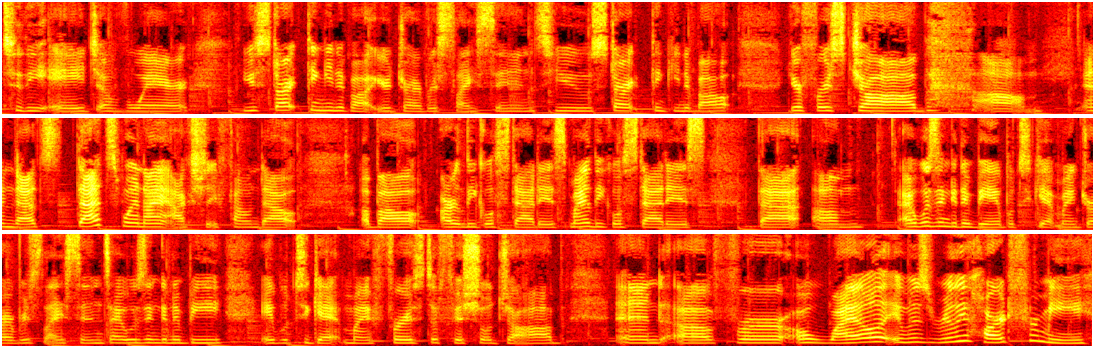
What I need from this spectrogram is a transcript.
to the age of where you start thinking about your driver's license, you start thinking about your first job, um, and that's that's when I actually found out about our legal status, my legal status, that um, I wasn't going to be able to get my driver's license. I wasn't going to be able to get my first official job. And uh, for a while, it was really hard for me.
